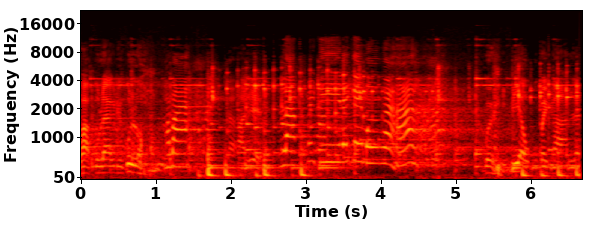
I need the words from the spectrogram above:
มึงอย่าผลักกูแรงดิกูหลงทำไมอ่านี่หลักไม่ดีเลยไงมึงอะฮะมึงเบี้ยวกูไปงานแล้ว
